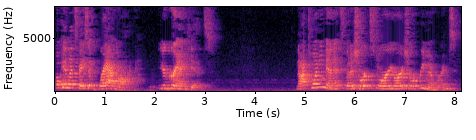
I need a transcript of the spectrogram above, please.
Okay, let's face it, brag on your grandkids. Not 20 minutes, but a short story or a short remembrance.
